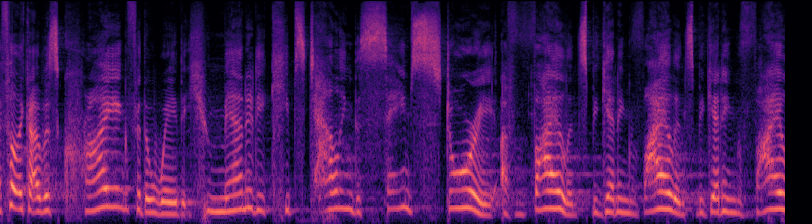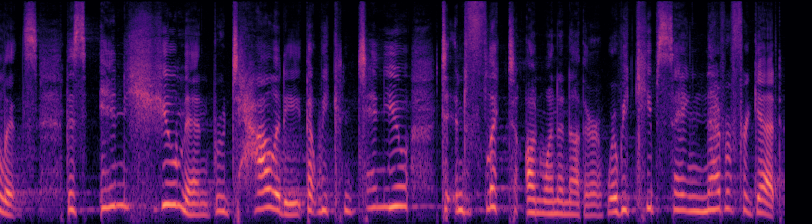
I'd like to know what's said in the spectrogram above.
I felt like I was crying for the way that humanity keeps telling the same story of violence begetting violence, begetting violence, this inhuman brutality that we continue to inflict on one another, where we keep saying, never forget,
